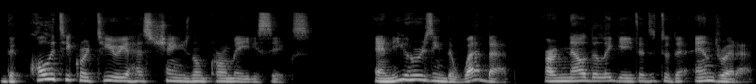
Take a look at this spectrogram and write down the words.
The quality criteria has changed on Chrome 86, and errors in the web app are now delegated to the Android app.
